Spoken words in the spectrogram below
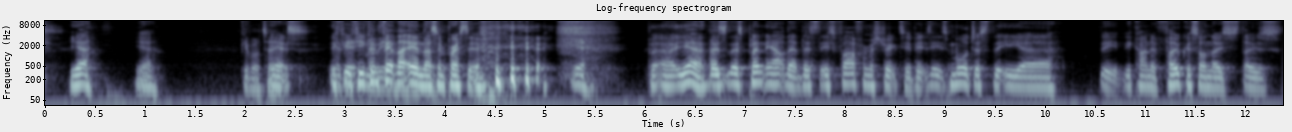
much, Yeah. Yeah. give or take. Yes. If, Maybe- if you can fit that in, that's impressive. Yeah. But uh, yeah, there's there's plenty out there. There's, it's far from restrictive. It's it's more just the uh, the the kind of focus on those those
